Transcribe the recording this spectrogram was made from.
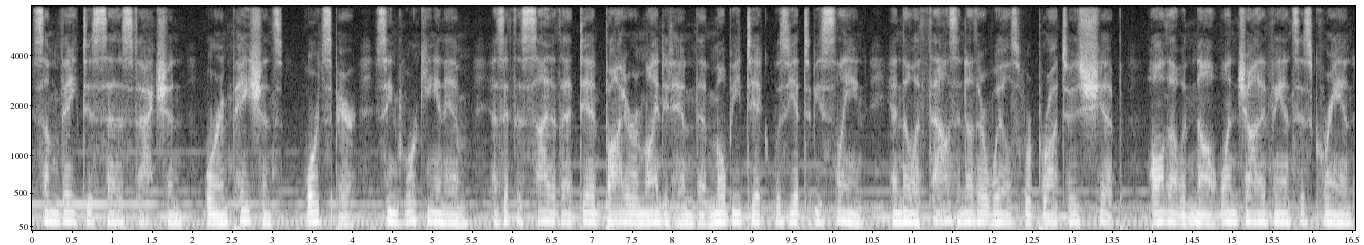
some vague dissatisfaction, or impatience, or despair, seemed working in him, as if the sight of that dead body reminded him that Moby Dick was yet to be slain, and though a thousand other whales were brought to his ship, all that would not one jot advance his grand,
